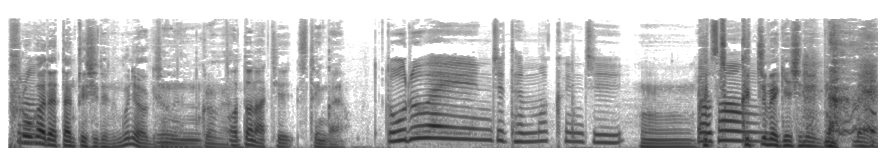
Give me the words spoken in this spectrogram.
프로가 그럼. 됐다는 뜻이 되는군요, 여기서는. 음, 그러면. 어떤 아티스트인가요? 노르웨이인지 덴마크인지 음, 여성 그, 쯤에 계시는. 네.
